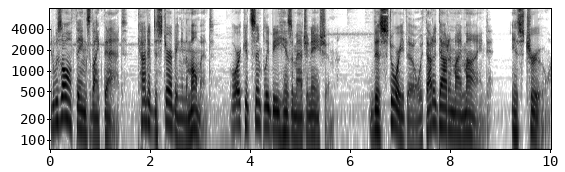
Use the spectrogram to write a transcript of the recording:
It was all things like that, kind of disturbing in the moment, or it could simply be his imagination. This story, though, without a doubt in my mind, is true.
